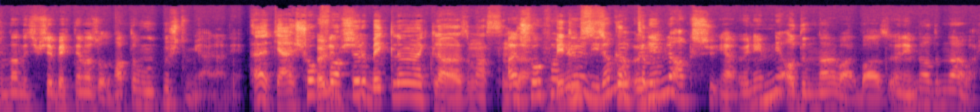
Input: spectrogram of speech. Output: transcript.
bundan da hiçbir şey beklemez oldum. Hatta unutmuştum yani hani. Evet yani şok Böyle faktörü şey. beklememek lazım aslında. Hayır şok faktörü Benim değil ama sıkıntım önemli aksiyon yani önemli adımlar var bazı. Önemli adımlar var.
